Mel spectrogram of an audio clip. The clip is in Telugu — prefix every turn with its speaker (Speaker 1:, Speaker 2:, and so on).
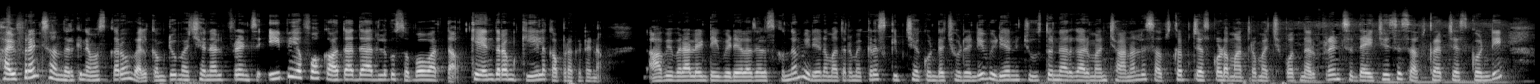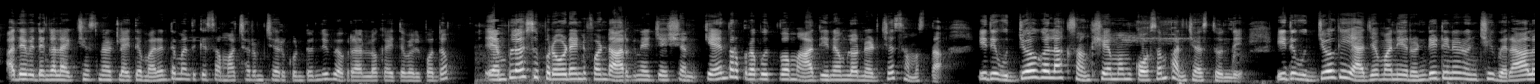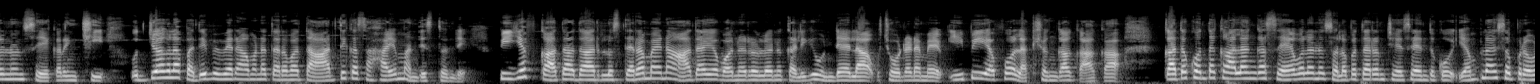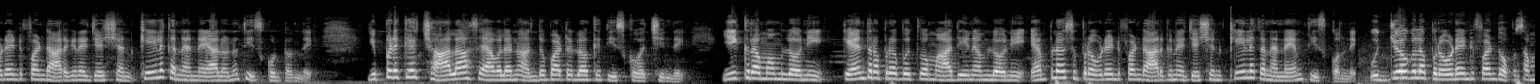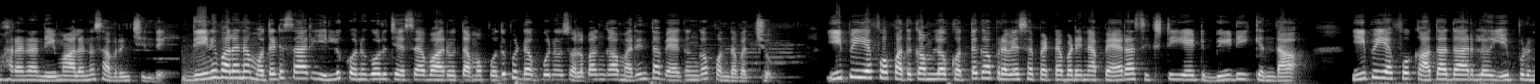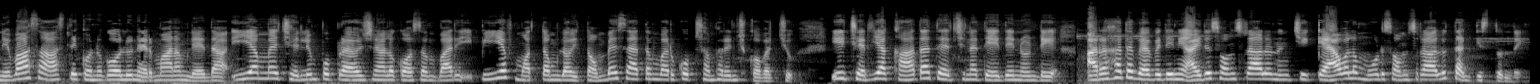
Speaker 1: హాయ్ ఫ్రెండ్స్ అందరికీ నమస్కారం. Welcome to my channel friends EPFO ఖాతాదారులకు శుభవార్త. కేంద్రం కీలక ప్రకటన. ఆ వివరాలేంటి ఈ వీడియోలో తెలుసుకుందాం. వీడియోను మాత్రం ఎక్కడ స్కిప్ చేయకుండా చూడండి. వీడియోని చూస్తున్నారు కానీ మన ఛానల్ని సబ్స్క్రైబ్ చేసుకోవడం మాత్రం మర్చిపోతున్నారు. ఫ్రెండ్స్ దయచేసి సబ్స్క్రైబ్ చేసుకోండి. అదేవిధంగా లైక్ చేసినట్లయితే మరింత మందికి సమాచారం చేరుకుంటుంది. వివరాల్లోకి అయితే వెళ్ళిపోదాం. ఎంప్లాయీస్ ప్రొవిడెంట్ ఫండ్ ఆర్గనైజేషన్ కేంద్ర ప్రభుత్వం ఆధీనంలో నడిచే సంస్థ. ఇది ఉద్యోగుల సంక్షేమం కోసం పనిచేస్తుంది. ఇది ఉద్యోగి యాజమాన్య రెండింటిని నుంచి విరాళాలను సేకరించి ఉద్యోగుల పదవి విరామణ తర్వాత ఆర్థిక సహాయం అందిస్తుంది. పిఎఫ్ ఖాతాదారులు స్థిరమైన ఆదాయ వనరులను కలిగి ఉండేలా చూడడమే ఈపీఎఫ్ఓ లక్ష్యంగా కాక గత కొంతకాలంగా సేవలను సులభతరం చేసేందుకు ఎంప్లాయీస్ ప్రొవిడెంట్ ఫండ్ ఆర్గనైజేషన్ కీలక నిర్ణయాలను తీసుకుంటుంది. ఇప్పటికే చాలా సేవలను అందుబాటులోకి తీసుకువచ్చింది. ఈ క్రమంలోని కేంద్ర ప్రభుత్వం ఆధీనంలోని ఎంప్లాయీస్ ప్రొవిడెంట్ ఫండ్ ఆర్గనైజేషన్ కీలక నిర్ణయం తీసుకుంది. ఉద్యోగుల ప్రొవిడెంట్ ఫండ్ ఉపసంహరణ నియమాలను సవరించింది. దీని వలన మొదటిసారి ఇల్లు కొనుగోలు చేసేవారు తమ పొదుపు డబ్బును సులభంగా మరింత వేగంగా పొందవచ్చు. ఈపీఎఫ్ఓ పథకంలో కొత్తగా ప్రవేశపెట్టబడిన పేరా సిక్స్టీ ఎయిట్ బీడీ కింద ఈపీఎఫ్ఓ ఖాతాదారులు ఇప్పుడు నివాస ఆస్తి కొనుగోలు నిర్మాణం లేదా ఈఎంఐ చెల్లింపు ప్రయోజనాల కోసం వారి పీఎఫ్ మొత్తంలో తొంభై శాతం వరకు ఉపసంహరించుకోవచ్చు. ఈ చర్య ఖాతా తెరిచిన తేదీ నుండి అర్హత వ్యవధిని ఐదు సంవత్సరాల నుంచి కేవలం మూడు సంవత్సరాలు తగ్గిస్తుంది.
